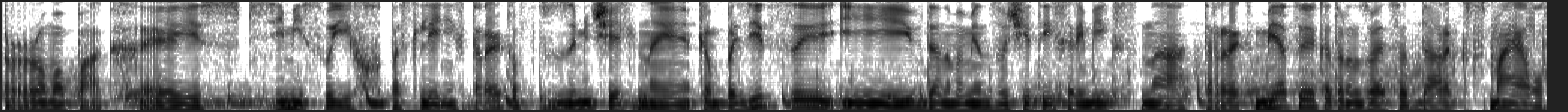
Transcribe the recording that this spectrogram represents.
промо-пак из семи своих последних треков. Замечательные композиции. И в данный момент звучит их ремикс на трек меты, который называется Dark Smile.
